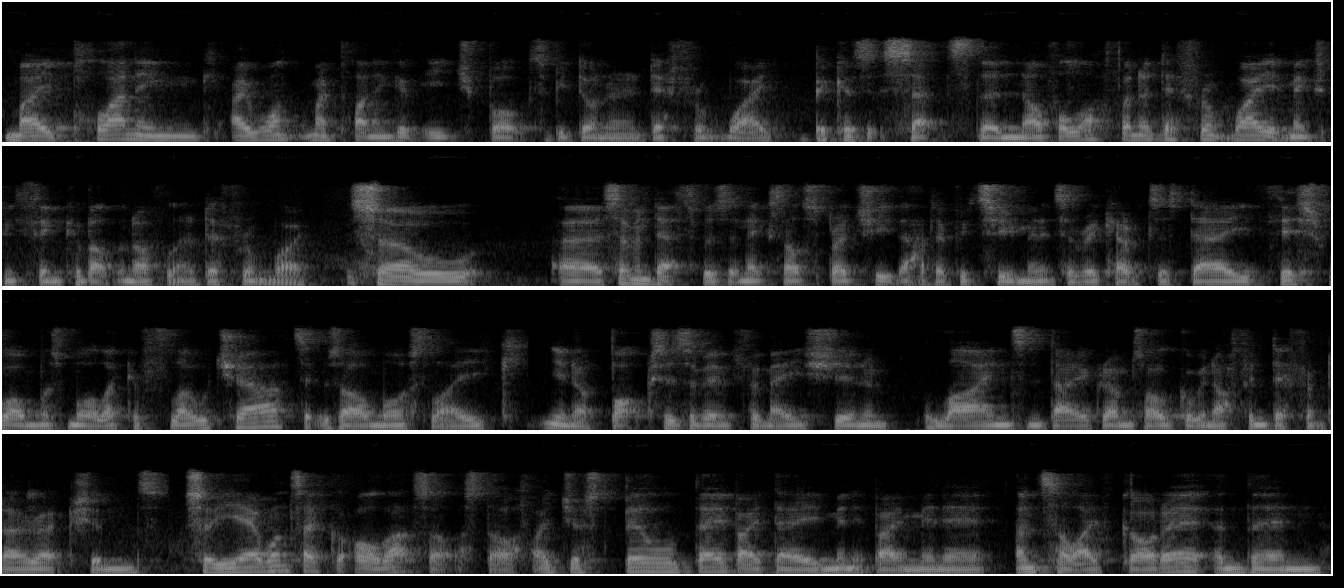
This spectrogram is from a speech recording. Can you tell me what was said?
my planning i want my planning of each book to be done in a different way because it sets the novel off in a different way it makes me think about the novel in a different way so uh, Seven Deaths was an Excel spreadsheet that had every two minutes every character's day. This one was more like a flow chart. It was almost like, you know, boxes of information and lines and diagrams all going off in different directions. So, yeah, once I've got all that sort of stuff, I just build day by day, minute by minute until I've got it. And then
